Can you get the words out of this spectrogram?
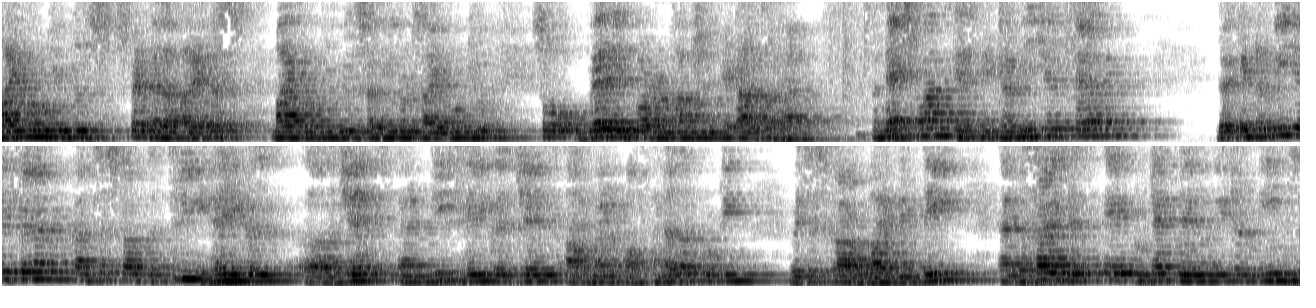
microtubules spindle apparatus microtubules subunits I told you. So very important function it also have. The next one is intermediate filament. The intermediate filament consists of the three helical uh, chains and these helical chains are made up of another protein which is called vimentin and the size is 8 to 10 nanometer means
